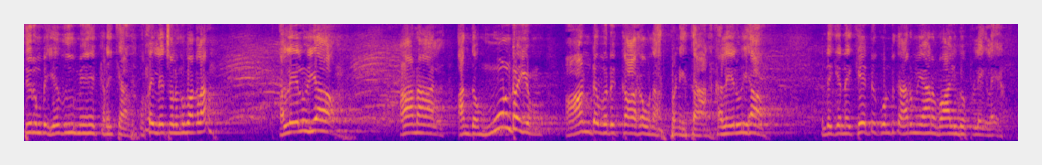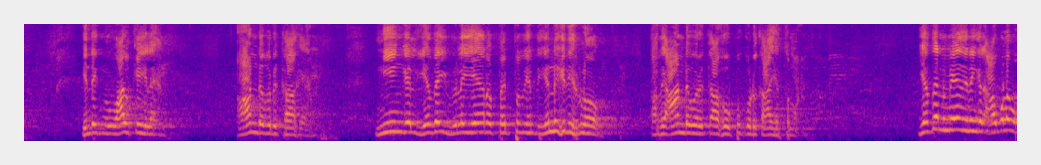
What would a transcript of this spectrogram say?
திரும்ப எதுவுமே கிடைக்காது. சொல்லுங்க பார்க்கலாம். அல்லையா ஆனால் அந்த மூன்றையும் ஆண்டவருக்காக உன் அர்ப்பணித்தான். அல்லேலூயா இன்றைக்கு என்னை கேட்டுக்கொண்டு அருமையான வாலிப பிள்ளைகளே இன்றைக்கு உங்கள் வாழ்க்கையில் ஆண்டவருக்காக நீங்கள் எதை விலையேற பெற்றது என்று எண்ணுகிறீர்களோ அதை ஆண்டவருக்காக ஒப்பு கொடுக்க ஆயத்தமா? எதன் மீது நீங்கள் அவ்வளவு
